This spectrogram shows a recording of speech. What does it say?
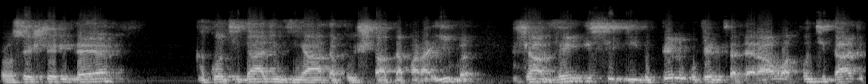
Para vocês terem ideia, a quantidade enviada para o estado da Paraíba já vem decidido pelo governo federal a quantidade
